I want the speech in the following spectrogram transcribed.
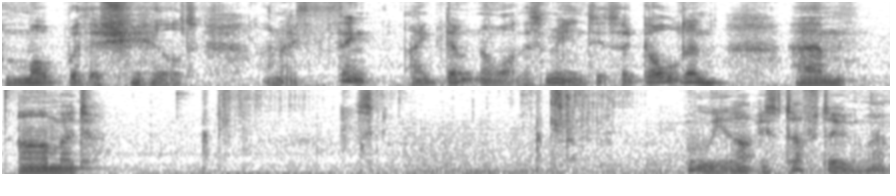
a mob with a shield, and I think I don't know what this means. It's a golden um, armored. Ooh, that is tough too. Wow.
